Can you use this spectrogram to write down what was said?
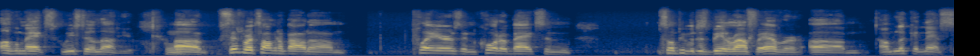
Uncle Max, we still love you. Mm. Uh, since we're talking about um, players and quarterbacks and some people just being around forever, um, I'm looking at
